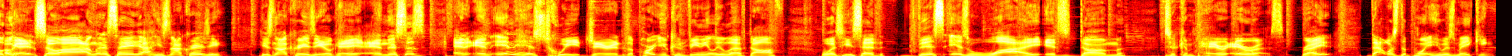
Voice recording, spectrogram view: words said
okay. Okay, so uh, I'm gonna say yeah, he's not crazy. He's not crazy, okay? And this is and and in his tweet, Jared, the part you conveniently left off was he said, "This is why it's dumb to compare eras." Right? That was the point he was making.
